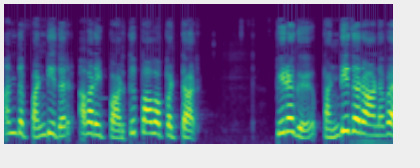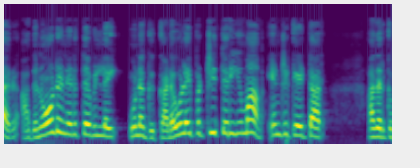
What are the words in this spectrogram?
அந்த பண்டிதர் அவரை பார்த்து பாவப்பட்டார். பிறகு பண்டிதரானவர் அதனோடு நிறுத்தவில்லை உனக்கு கடவுளை பற்றி தெரியுமா? என்று கேட்டார். அதற்கு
